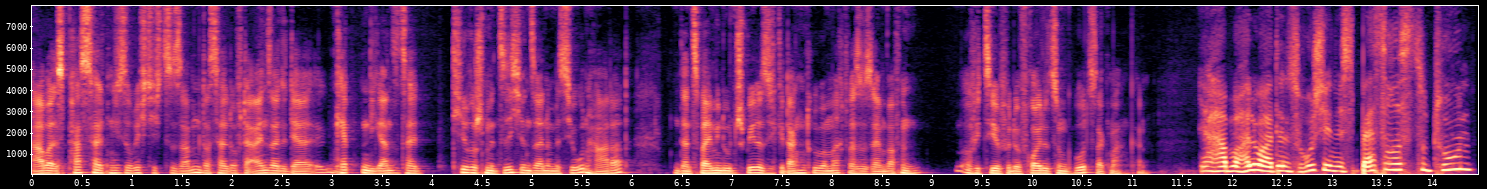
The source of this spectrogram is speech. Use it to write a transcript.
Aber es passt halt nicht so richtig zusammen, dass halt auf der einen Seite der Captain die ganze Zeit tierisch mit sich und seiner Mission hadert und dann zwei Minuten später sich Gedanken drüber macht, was er seinem Waffenoffizier für eine Freude zum Geburtstag machen kann. Ja, aber hallo, hat denn Sushi nichts Besseres zu tun,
